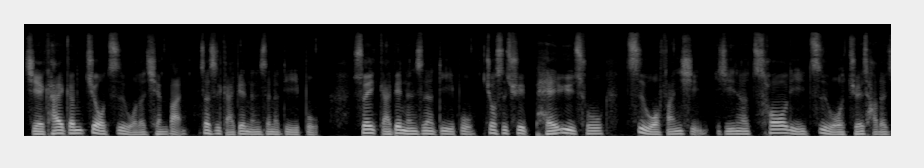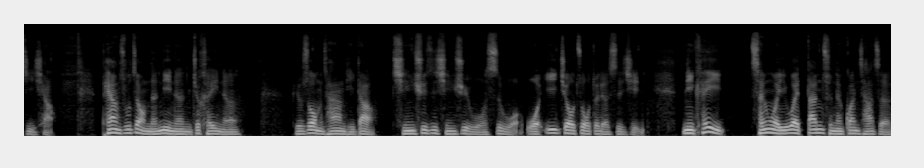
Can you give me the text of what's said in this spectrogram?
解开跟旧自我的牵绊，这是改变人生的第一步。所以，改变人生的第一步就是去培育出自我反省以及呢抽离自我觉察的技巧。培养出这种能力呢，你就可以呢，比如说我们常常提到，情绪是情绪，我是我，我依旧做对的事情，你可以。成为一位单纯的观察者，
